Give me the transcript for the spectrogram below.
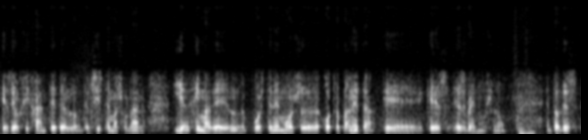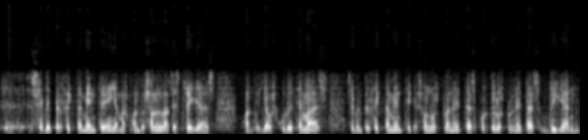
Que es el gigante del, del sistema solar. Y encima de él, pues tenemos eh, otro planeta, que, que es, es, Venus, ¿no? Entonces, eh, se ve perfectamente, y además cuando salen las estrellas, cuando ya oscurece más, se ven perfectamente que son los planetas porque los planetas brillan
